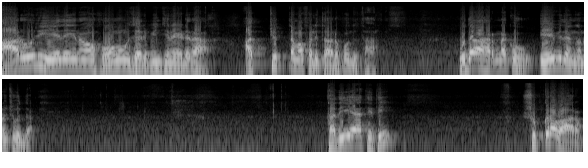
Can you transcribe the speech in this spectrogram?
ఆ రోజు ఏదైనా హోమం జరిపించిన ఎడర అత్యుత్తమ ఫలితాలు పొందుతారు. ఉదాహరణకు ఏ విధంగానో చూద్దాం. తదియా తిథి శుక్రవారం.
